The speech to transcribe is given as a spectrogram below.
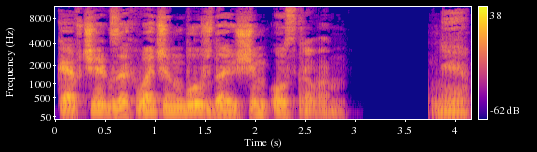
Ковчег захвачен блуждающим островом. «Не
